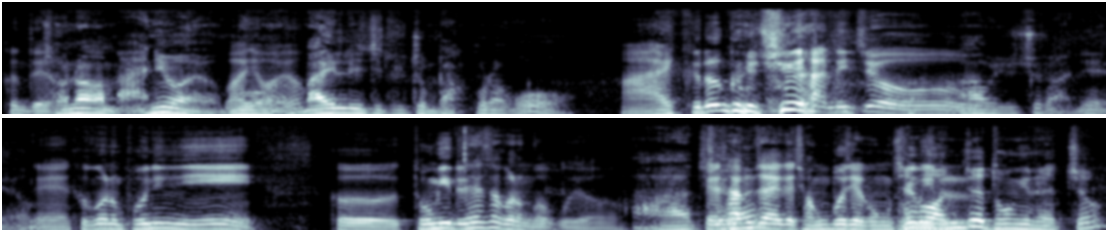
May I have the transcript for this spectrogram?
근데 전화가 많이 와요 많이 뭐 와요? 마일리지를 좀 바꾸라고 아, 그런 거 유출이 아니죠. 아 유출 아니에요 네, 그거는 본인이 그 동의를 해서 그런 거고요. 아, 제 제가요? 3자에게 정보 제공 제가 동의를 언제 동의를 했죠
